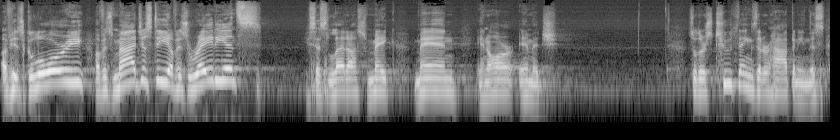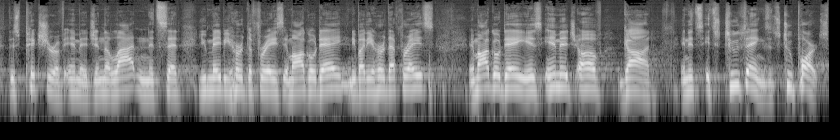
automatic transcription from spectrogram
of his glory, of his majesty, of his radiance. He says, Let us make man in our image. So there's two things that are happening. This, this picture of image. In the Latin, it said, you maybe heard the phrase imago Dei. Anybody heard that phrase? Imago Dei is image of God. And it's, it's two things, it's two parts.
